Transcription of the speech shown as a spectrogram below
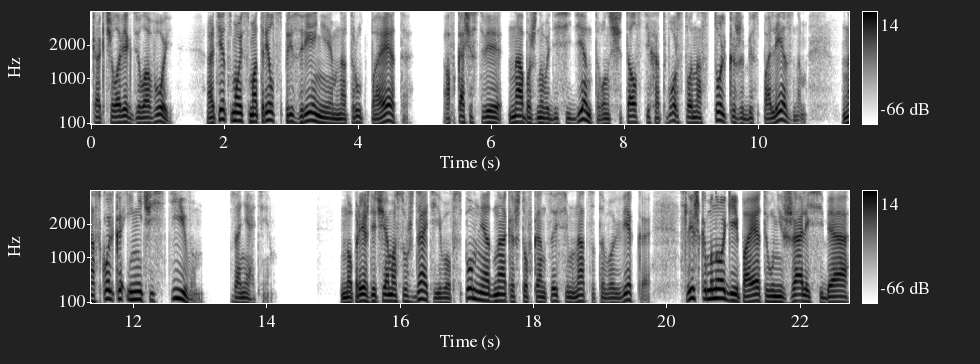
Как человек деловой, отец мой смотрел с презрением на труд поэта, а в качестве набожного диссидента он считал стихотворство настолько же бесполезным, насколько и нечестивым занятием. Но прежде чем осуждать его, вспомни, однако, что в конце XVII века слишком многие поэты унижали себя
